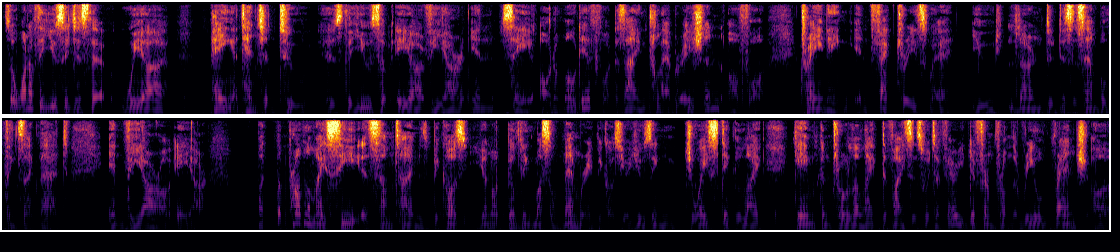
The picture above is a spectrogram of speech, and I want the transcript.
So one of the usages that we are paying attention to is the use of AR VR in say automotive for design collaboration or for training in factories where you learn to disassemble things like that in VR or AR. But the problem I see is sometimes because you're not building muscle memory because you're using joystick like game controller like devices which are very different from the real wrench or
